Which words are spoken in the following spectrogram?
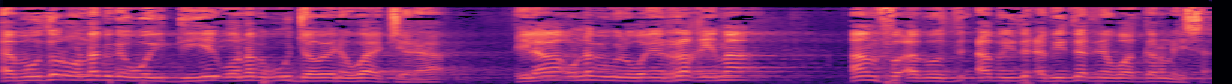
abudar oo nabiga weydiiyey oo nabigu u jawaabayna waa jiraa ilaa uu nabigu yihi wain raqima anfu abidarina waad garanaysaa.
